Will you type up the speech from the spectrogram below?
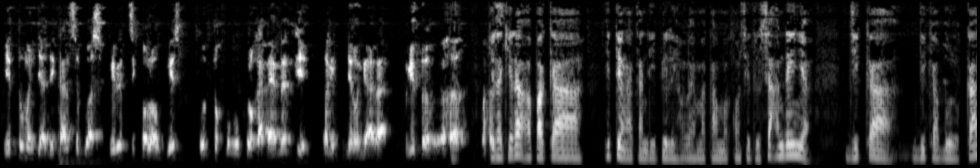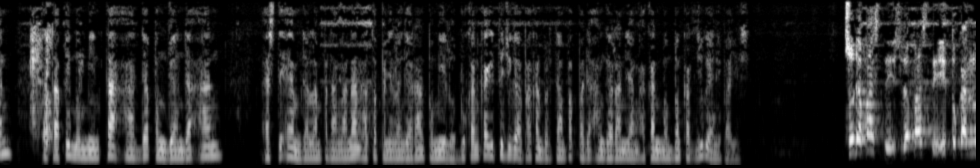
itu menjadikan sebuah spirit psikologis untuk mengumpulkan energi bagi penyelenggara. Begitu. Kira-kira apakah itu yang akan dipilih oleh Mahkamah Konstitusi seandainya jika dikabulkan tetapi meminta ada penggandaan SDM dalam penanganan atau penyelenggaraan pemilu. Bukankah itu juga akan berdampak pada anggaran yang akan membengkak juga ini Pak Yus? Sudah pasti, sudah pasti. Itu kan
